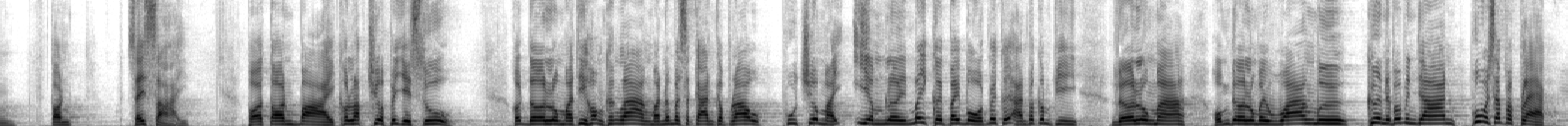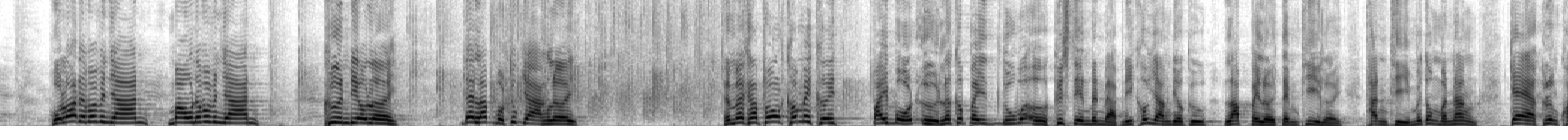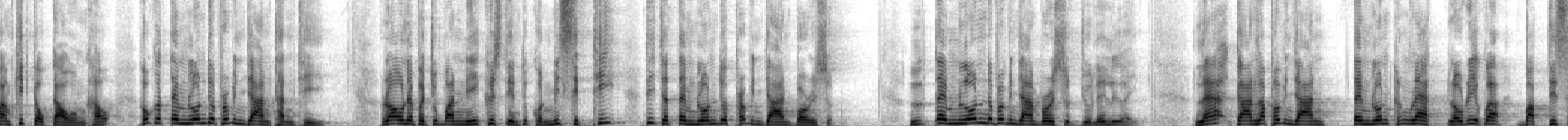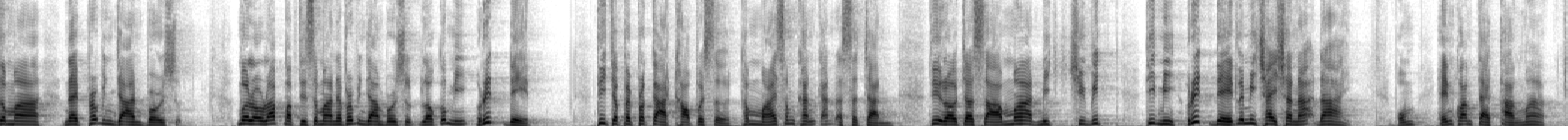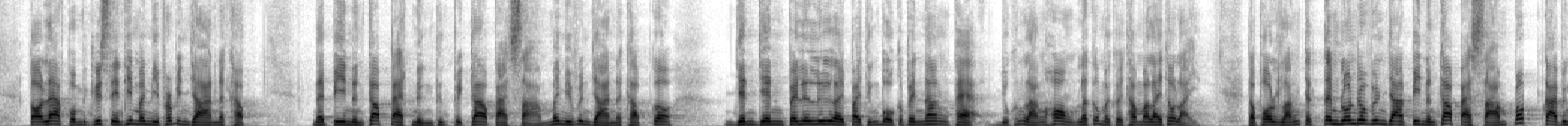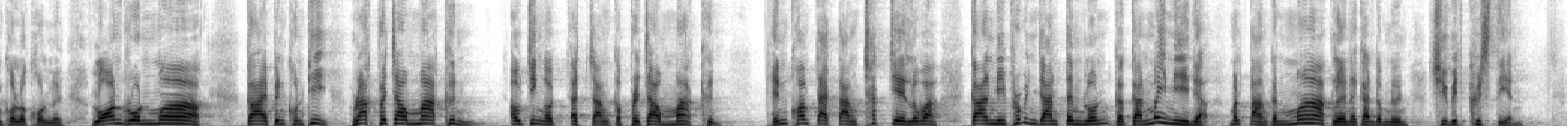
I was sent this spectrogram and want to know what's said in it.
ตอนสายๆพอตอนบ่ายเขารับเชื่อพระเยซูเขาเดินลงมาที่ห้องข้างล่างมานมัสการกับเรา ผู้เชื่อใหม่เอี่ยมเลย ไม่เคยไปโบสถ์ไม่เคยอ่านพระคัมภีร์ เดินลงมา ผมเดินลงไปวางมือเคลื่อนในพระวิญญาณ ผู้ภาษาแปลกๆหัวเราะในพระวิญญาณ เมาในพระวิญญาณ คืนเดียวเลย ได้รับหมดทุกอย่างเลย เห็นไหมครับเพราะเขาไม่เคยไปโบสถ์อื่นแล้วก็ไปดูว่าเออคริสเตียนเป็นแบบนี้เขาอย่างเดียวคือรับไปเลยเต็มที่เลย ทันทีไม่ต้องมานั่ง แก้เรื่องความคิดเก่าๆของเขาเขาก็เต็มล้นด้วยพระวิญญาณทันที เราในปัจจุบันนี้คริสเตียนทุกคนมีสิทธิที่จะเต็มล้นด้วยพระวิญญาณบริสุทธิ์ เต็มล้นด้วยพระวิญญาณบริสุทธิ์อยู่เรื่อยๆ และการรับพระวิญญาณเต็มล้นครั้งแรก เราเรียกว่า บัพติศมาในพระวิญญาณบริสุทธิ์ เมื่อเรารับบัพติศมาในพระวิญญาณบริสุทธิ์เราก็มีฤทธิเดชที่จะไปประกาศข่าวประเสริฐทำหมายสำคัญการอัศจรรย์ ที่เราจะสามารถมีชีวิตที่มีฤทธิเดชและมีชัยชนะได้ ผมเห็นความแตกต่างมาก ตอนแรกผมเป็นคริสเตียนที่ไม่มีพระวิญญาณนะครับ ในปี 1981 ถึงปี 983 ไม่มีวิญญาณนะครับ ก็เย็นๆไปเรื่อยๆ ไปถึงโบสถ์ก็ไปนั่งแผะอยู่ข้างหลังห้อง แล้วก็ไม่เคยทำอะไรเท่าไหร่ แต่พอหลังจากเต็มล้นด้วยวิญญาณปี 1983ปั๊บกลายเป็นคนละคนเลย ร้อนรนมาก กลายเป็นคนที่รักพระเจ้ามากขึ้น เอาจริงเอาอาจังกับพระเจ้ามากขึ้น เห็นความแตกต่างชัดเจนเลยว่า การมีพระวิญญาณเต็มล้นกับการไม่มีเนี่ยมันต่างกันมากเลยในการดำเนินชีวิตคริสเตียน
